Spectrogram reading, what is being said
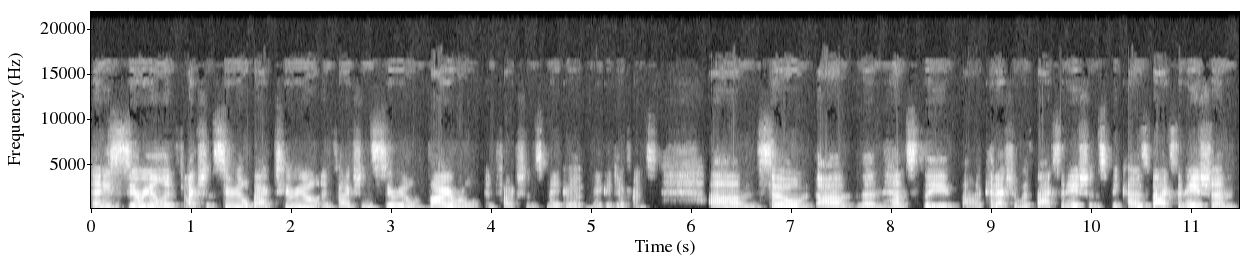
Any serial infections, serial bacterial infections, serial viral infections make a make a difference. Um, so uh, then, hence the uh, connection with vaccinations, because vaccination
